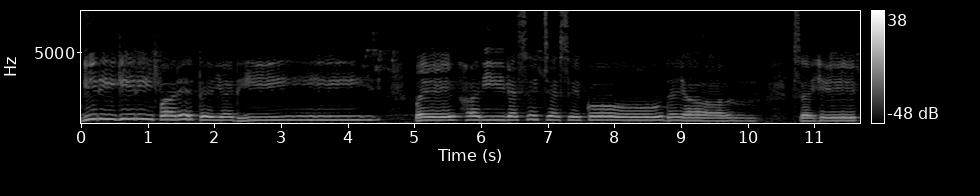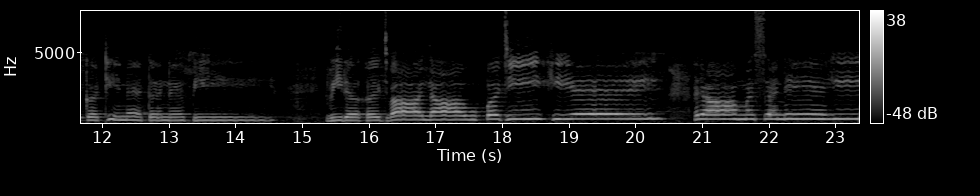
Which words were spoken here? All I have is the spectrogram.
गिरी गिरी परत यदि पै हरि रस चस को दया। सहे कठिन कन पि विरह ज्वाला उपजिह राम सनेहया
